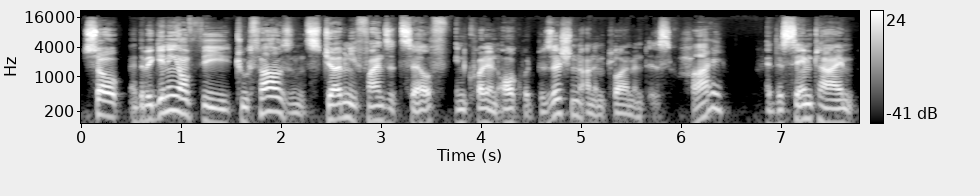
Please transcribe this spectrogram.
So at the beginning of the 2000s, Germany finds itself in quite an awkward position. Unemployment is high. At the same time,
